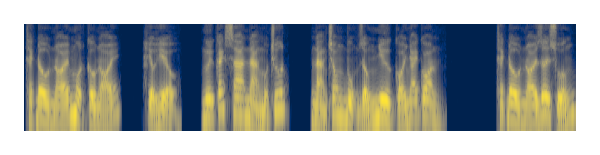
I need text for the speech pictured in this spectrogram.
Thạch đầu nói một câu nói, hiểu hiểu, ngươi cách xa nàng một chút, nàng trong bụng giống như có nhãi con. Thạch đầu nói rơi xuống,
